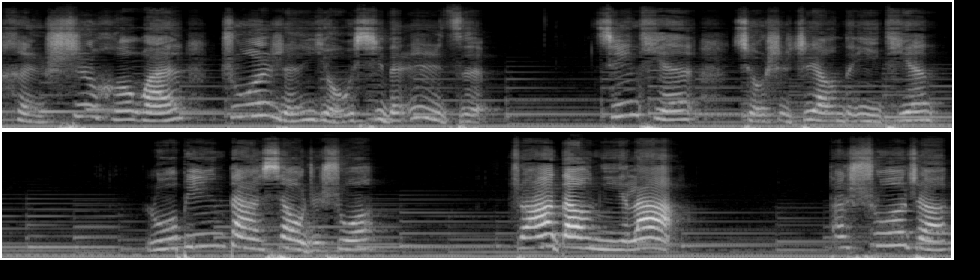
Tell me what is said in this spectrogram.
很适合玩捉人游戏的日子。今天就是这样的一天。罗宾大笑着说：“抓到你啦！”他说着，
